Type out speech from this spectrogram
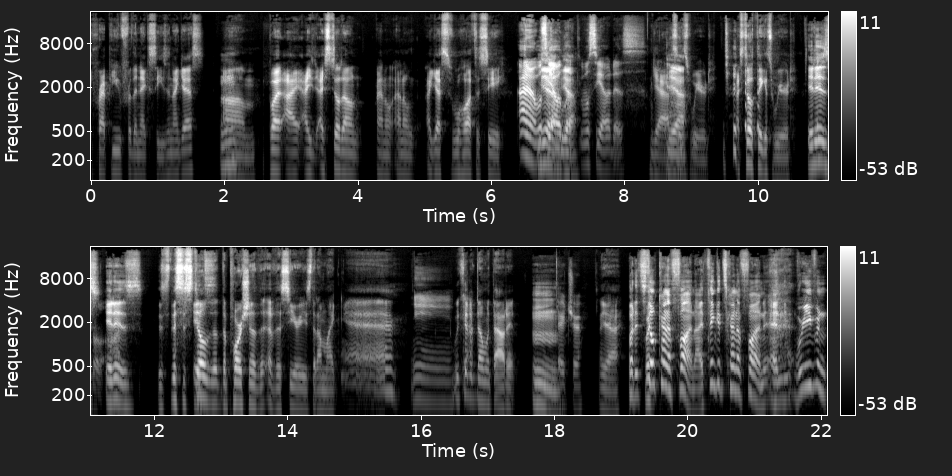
prep you for the next season, I guess. Mhm. Um, but I, I I still don't. I don't. I don't. I guess we'll have to see. I don't know. We'll see how it yeah. look. We'll see how it is. Yeah, it's, Yeah. it's weird. I still think it's weird. It It's is. a It odd. is. This this is still the, the portion of the of the series that I'm like, eh, Yeah, we could yeah, have done without it. Mm. Very true. Yeah. But it's But- still kind of fun. I think it's kind of fun, and we're even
